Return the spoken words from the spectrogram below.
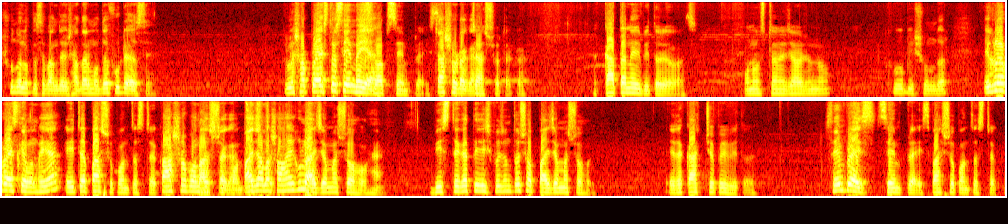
সুন্দর লাগতেছে পাঞ্জাবি সাদার মধ্যে ফুটে আছে। এগুলো সব প্রাইস তো সেম ভাইয়া। সব সেম প্রাইস চারশো টাকা। চারশো টাকা। কাতানের ভিতরেও আছে। অনুষ্ঠানে যাওয়ার জন্য। খুবই সুন্দর। এগুলোর প্রাইস কেমন ভাইয়া? এইটা পাঁচশো পঞ্চাশ টাকা। পাঁচশো পঞ্চাশ টাকা। 550 পায়জামা সহ এগুলো? পায়জামা সহ হ্যাঁ। বিশ থেকে তিরিশ পর্যন্ত সব পায়জামা সহ। এটা কাঠচোপের ভিতরে। সেম প্রাইস সেম প্রাইস পাঁচশো পঞ্চাশ টাকা।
